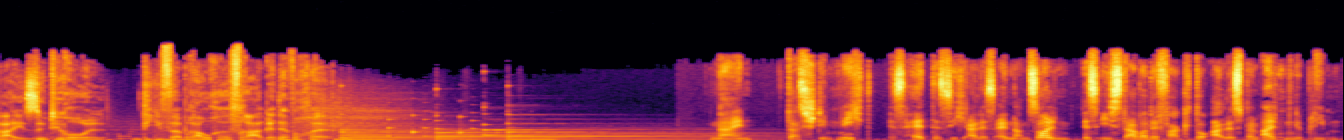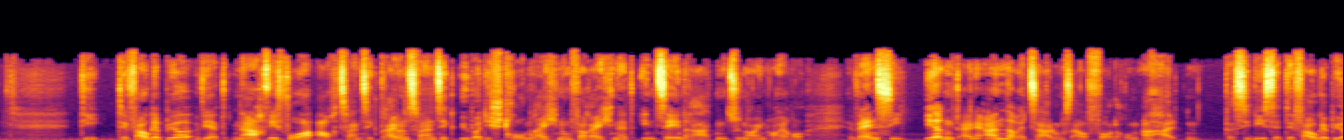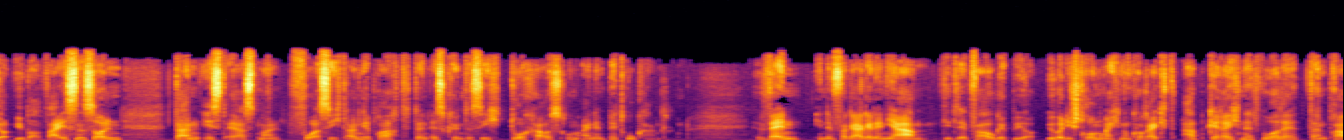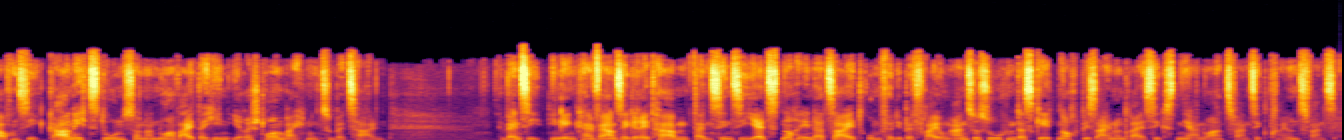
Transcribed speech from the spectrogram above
RAI Südtirol, die Verbraucherfrage der Woche. Nein, das stimmt nicht. Es hätte sich alles ändern sollen. Es ist aber de facto alles beim Alten geblieben. Die TV-Gebühr wird nach wie vor auch 2023 über die Stromrechnung verrechnet in 10 Raten zu 9 Euro. Wenn Sie irgendeine andere Zahlungsaufforderung erhalten, dass Sie diese TV-Gebühr überweisen sollen, dann ist erstmal Vorsicht angebracht, denn es könnte sich durchaus um einen Betrug handeln. Wenn in den vergangenen Jahren die TV-Gebühr über die Stromrechnung korrekt abgerechnet wurde, dann brauchen Sie gar nichts tun, sondern nur weiterhin Ihre Stromrechnung zu bezahlen. Wenn Sie hingegen kein Fernsehgerät haben, dann sind Sie jetzt noch in der Zeit, um für die Befreiung anzusuchen. Das geht noch bis 31. Januar 2023.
